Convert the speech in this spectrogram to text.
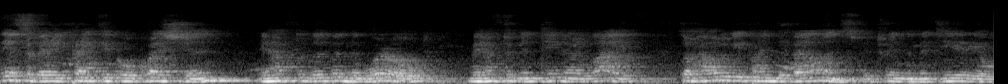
It's a very practical question. We have to live in the world. We have to maintain our life. So how do we find the balance between the material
